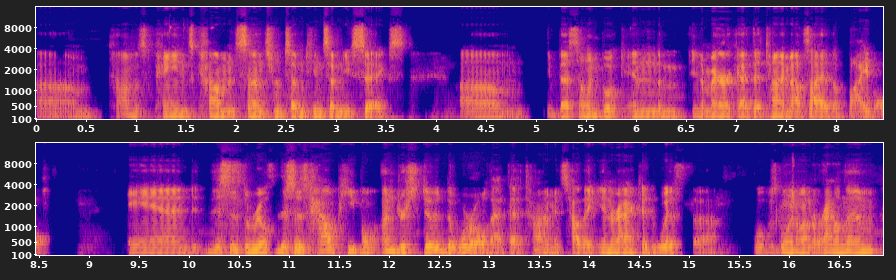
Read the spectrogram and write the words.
um, Thomas Paine's Common Sense from 1776, um, best-selling book in the in America at that time outside of the Bible, and this is the real this is how people understood the world at that time. It's how they interacted with uh, what was going on around them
